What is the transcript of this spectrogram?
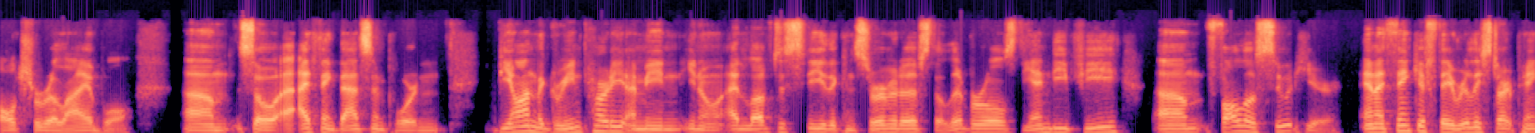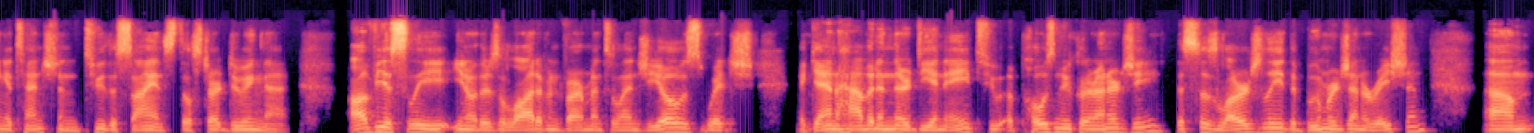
ultra reliable um, so I think that's important. Beyond the Green Party, I mean, you know, I'd love to see the conservatives, the liberals, the NDP um, follow suit here. And I think if they really start paying attention to the science, they'll start doing that. Obviously, you know, there's a lot of environmental NGOs which, again, have it in their DNA to oppose nuclear energy. This is largely the boomer generation. Um,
